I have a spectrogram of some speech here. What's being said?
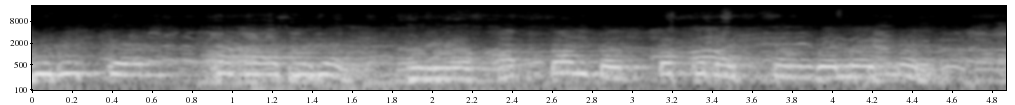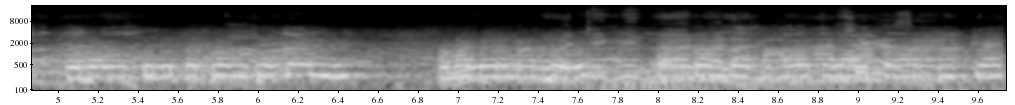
বিধিষ্ঠের সকাল হোসেন তিনি অত্যন্ত দক্ষতার সঙ্গে লড়ছেন এবং তিনি প্রথম থেকেই আমাদের মাঝে ভালো খেলা দিচ্ছেন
